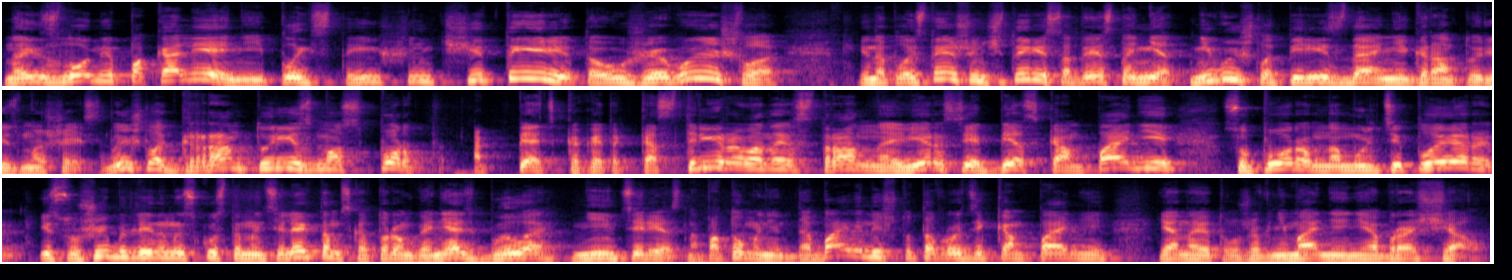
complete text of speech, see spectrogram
на изломе поколений. PlayStation 4-то уже вышла. И на PlayStation 4, соответственно, нет, не вышло переиздание Gran Turismo 6. Вышло Gran Turismo Sport. Опять какая-то кастрированная, странная версия, без компании, с упором на мультиплееры и с ушибленным искусственным интеллектом, с которым гонять было неинтересно. Потом они добавили что-то вроде компании, я на это уже внимания не обращал.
